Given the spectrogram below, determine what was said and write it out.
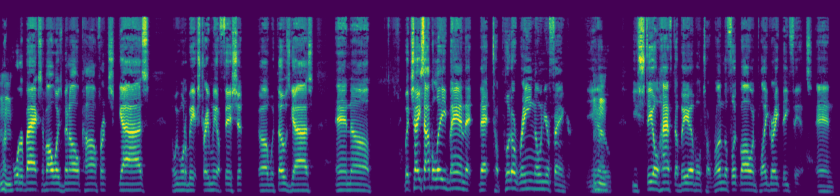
Mm-hmm. Our quarterbacks have always been all conference guys. And we want to be extremely efficient uh, with those guys. And uh, but Chase, I believe, man, that that to put a ring on your finger, you mm-hmm. know, you still have to be able to run the football and play great defense. And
